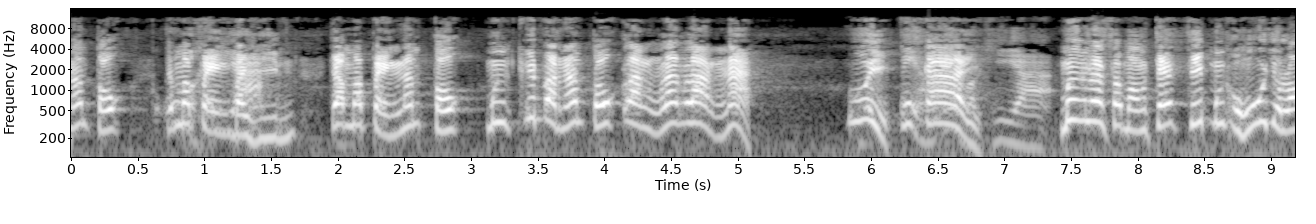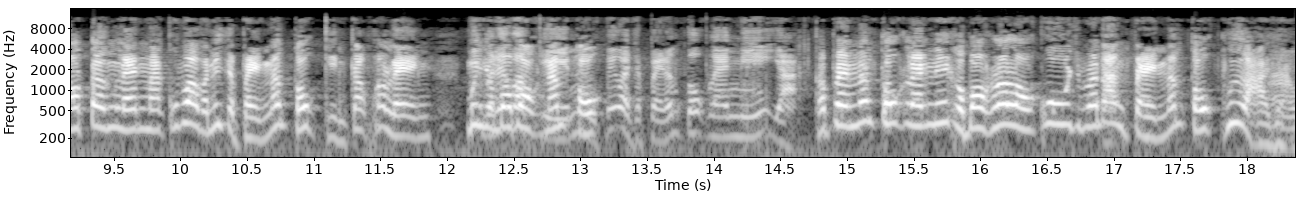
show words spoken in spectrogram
น้ำตก จะมาแปลงใบหิน จะมาแปลงน้ำตก มึงคิดว่าน้ำตกล่างล่างล่างนะอุ้ยกูกล้ายบักเคียมึงน่ะสมองเจ็ดซิปมึงก็หูอยู่รอเติงแรงมากูว่าวันนี้จะแปลงน้ำตกกินกับข้าวแรง มึงอย่ามาบอกน้ำตกพี่ว่าจะแปลงน้ำตกแรงนี้อย่าก็แปลงน้ำตกแรงนี้ก็บอกแล้วหรอกูจะมานั่งแปลงน้ำตกเพื่ออะไรเอา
